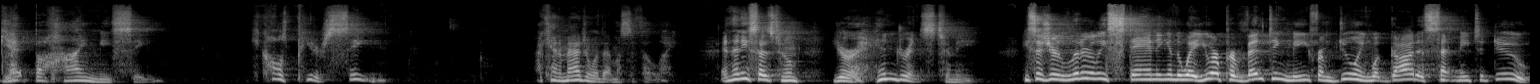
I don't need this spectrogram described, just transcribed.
Get behind me, Satan. He calls Peter Satan. I can't imagine what that must have felt like. And then he says to him, You're a hindrance to me. He says, You're literally standing in the way. You are preventing me from doing what God has sent me to do.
